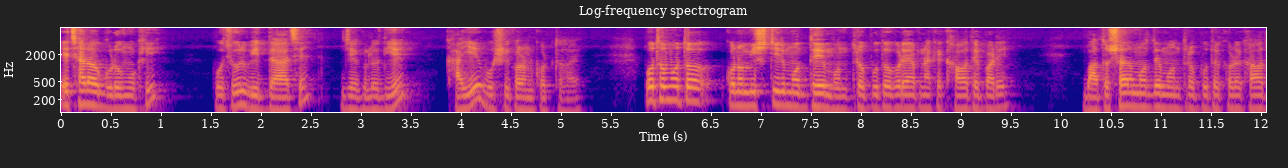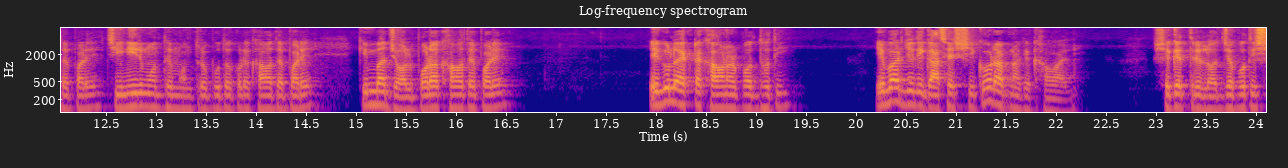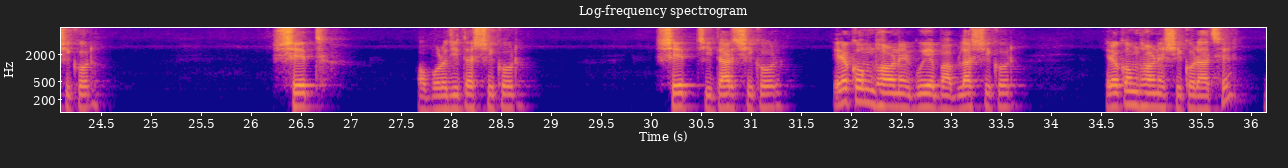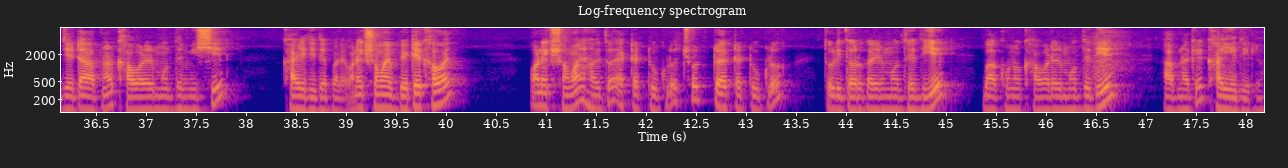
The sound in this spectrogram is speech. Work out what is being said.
এছাড়াও গুরুমুখী প্রচুর বিদ্যা আছে, যেগুলো দিয়ে খাইয়ে বশীকরণ করতে হয়। প্রথমত কোনো মিষ্টির মধ্যে মন্ত্রপুত করে আপনাকে খাওয়াতে পারে, বাতাসার মধ্যে মন্ত্রপুত করে খাওয়াতে পারে, চিনির মধ্যে মন্ত্রপুত করে খাওয়াতে পারে, কিংবা জল পড়া খাওয়াতে পারে। এগুলো একটা খাওয়ানোর পদ্ধতি। এবার যদি গাছের শিকড় আপনাকে খাওয়ায়, সেক্ষেত্রে লজ্জাপতির শিকড় শ্বেত, অপরাজিতার শিকড়, শ্বেত চিতার শিকড়, এরকম ধরনের গুয়ে বাবলার শিকড়, এরকম ধরনের শিকড় আছে যেটা আপনার খাবারের মধ্যে মিশিয়ে খাইয়ে দিতে পারে। অনেক সময় বেটে খাওয়ায়, অনেক সময় হয়তো একটা টুকরো, ছোট্ট একটা টুকরো তরি তরকারির মধ্যে দিয়ে বা কোনো খাবারের মধ্যে দিয়ে আপনাকে খাইয়ে দিল।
